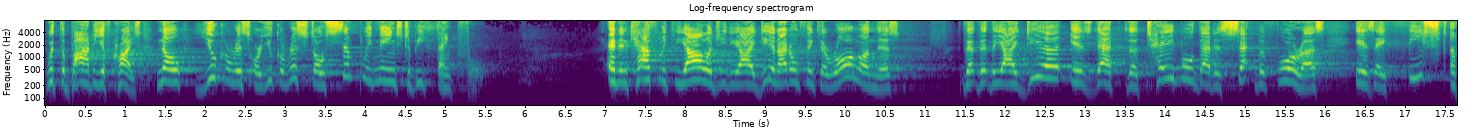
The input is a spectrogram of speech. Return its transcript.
with the body of Christ. No, Eucharist or Eucharisto simply means to be thankful. And in Catholic theology, the idea, and I don't think they're wrong on this, the, the, the idea is that the table that is set before us is a feast of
